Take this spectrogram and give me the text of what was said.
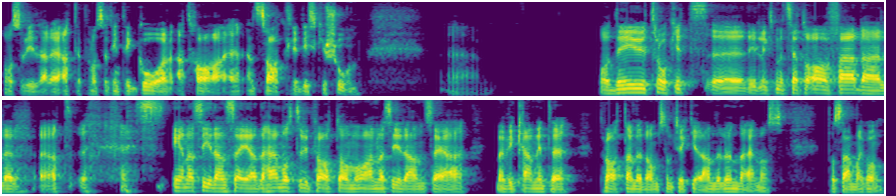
och så vidare. Att det på något sätt inte går att ha en saklig diskussion. Eh, och det är ju tråkigt. Eh, det är liksom ett sätt att avfärda eller att eh, ena sidan säga det här måste vi prata om och andra sidan säga men vi kan inte prata med dem som tycker annorlunda än oss på samma gång.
